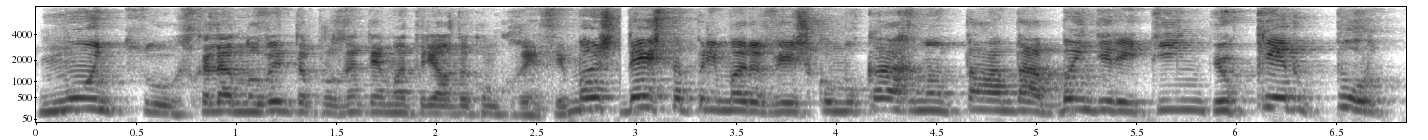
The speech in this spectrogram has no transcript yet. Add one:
muito, se calhar 90% é material da concorrência. Mas desta primeira vez, como o carro não está andar bem direitinho, eu quero pôr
